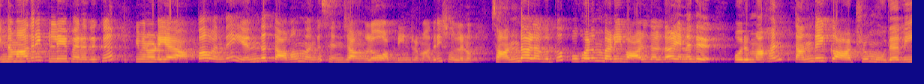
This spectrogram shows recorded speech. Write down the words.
இந்த மாதிரி பிள்ளையை பெறதுக்கு இவனுடைய அப்பா வந்து எந்த தவம் வந்து செஞ்சாங்களோ அப்படின்ற மாதிரி சொல்லணும். ஸோ அந்த அளவுக்கு புகழும்படி வாழ்தல் தான் என்னது? ஒரு மகன் தந்தைக்கு ஆற்றும் உதவி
